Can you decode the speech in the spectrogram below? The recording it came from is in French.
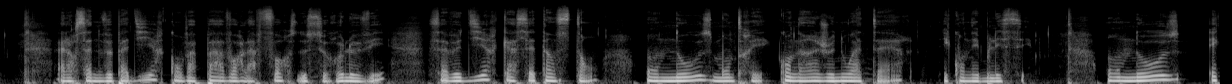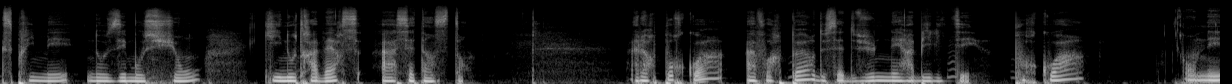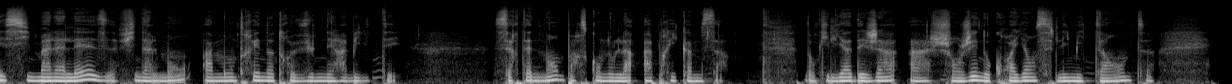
Alors ça ne veut pas dire qu'on va pas avoir la force de se relever, ça veut dire qu'à cet instant, on ose montrer qu'on a un genou à terre et qu'on est blessé. On ose exprimer nos émotions qui nous traversent à cet instant. Alors pourquoi avoir peur de cette vulnérabilité? Pourquoi on est si mal à l'aise finalement à montrer notre vulnérabilité? Certainement parce qu'on nous l'a appris comme ça. Donc il y a déjà à changer nos croyances limitantes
